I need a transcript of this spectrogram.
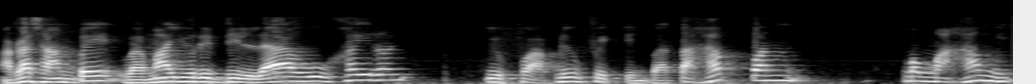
maka sampai wa mayuridillahu khairan yufaqihu tahapan memahami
